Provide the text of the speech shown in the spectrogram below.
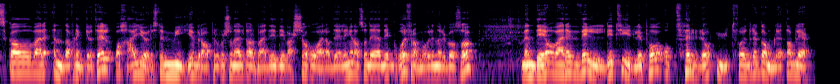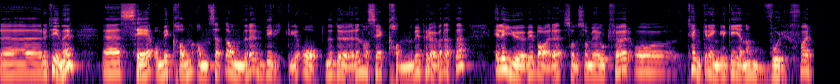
skal være enda flinkere til, og her gjøres det mye bra profesjonelt arbeid i diverse HR-avdelinger, altså det, det går framover i Norge også, men det å være veldig tydelig på å tørre å utfordre gamle, etablerte rutiner eh, Se om vi kan ansette andre, virkelig åpne døren og se kan vi prøve dette. Eller gjør vi bare sånn som vi har gjort før, og tenker egentlig ikke gjennom hvorfor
